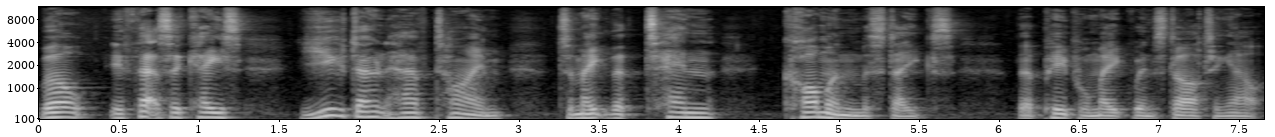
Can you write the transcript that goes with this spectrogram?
Well, if that's the case, you don't have time to make the 10 common mistakes that people make when starting out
